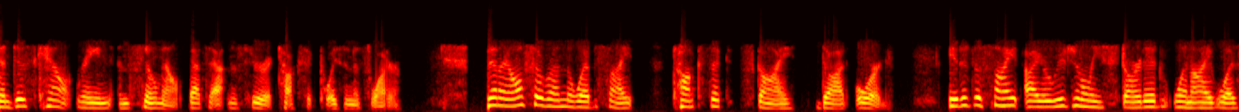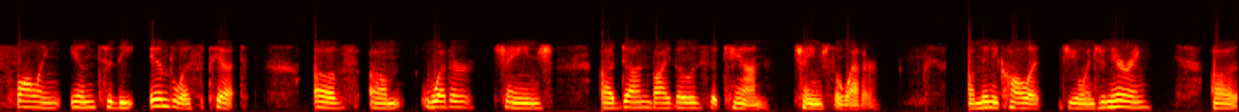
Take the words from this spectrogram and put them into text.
and discount rain and snowmelt. That's atmospheric toxic poisonous water. Then I also run the website toxicsky.org. It is a site I originally started when I was falling into the endless pit of um, weather change uh, done by those that can change the weather. Uh, many call it geoengineering, uh,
